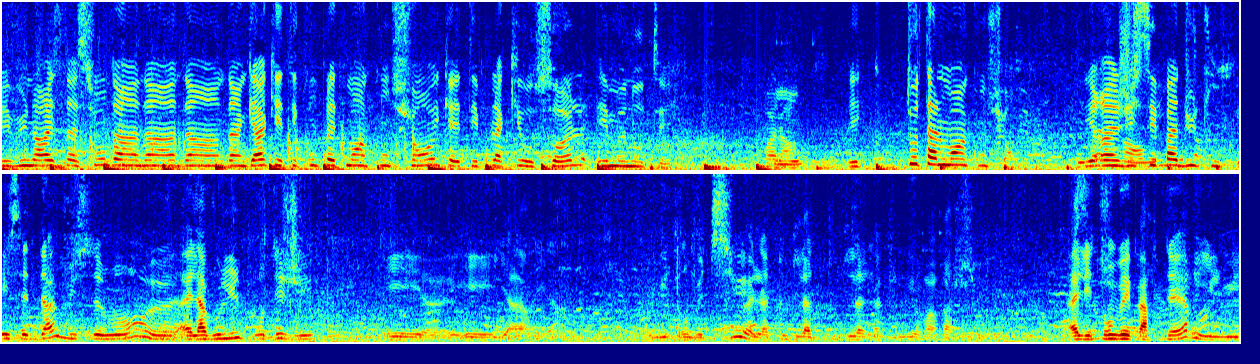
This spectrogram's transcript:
J'ai vu une arrestation d'un- d'un d'un- d'un gars qui était complètement inconscient et qui a été plaqué au sol et menotté. Voilà. Et totalement inconscient. Il réagissait pas du tout. Et cette dame, justement, euh, elle a voulu le protéger. Et, euh, et il y a- lui est tombée dessus, elle a toute la, toute la, la figure arrachée. Elle est tombée par terre, ils, lui-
